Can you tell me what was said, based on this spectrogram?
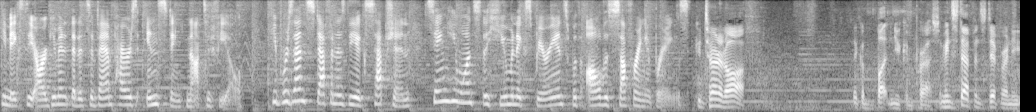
He makes the argument that it's a vampire's instinct not to feel. He presents Stefan as the exception, saying he wants the human experience with all the suffering it brings. You can turn it off. Like a button you can press. I mean, Stefan's different. He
